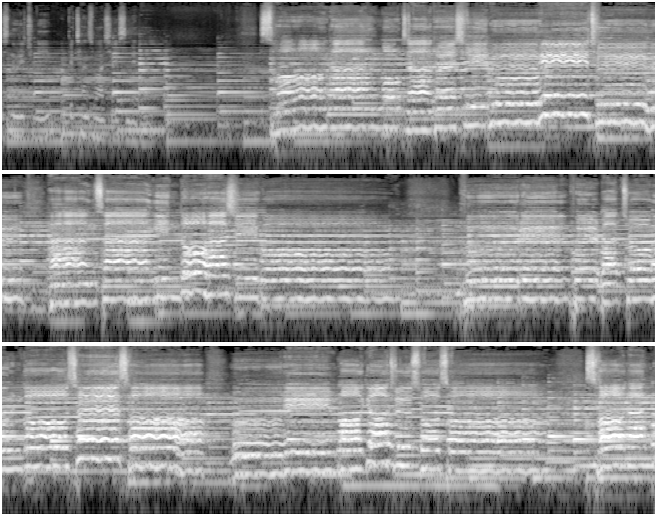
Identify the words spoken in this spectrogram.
되신 우리 주님 함께 찬송하시겠습니다. 선한 목자 되신 우리 주 항상 인도하시고 푸른 풀밭 좋은 곳에서 우리 먹여주소서 선한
